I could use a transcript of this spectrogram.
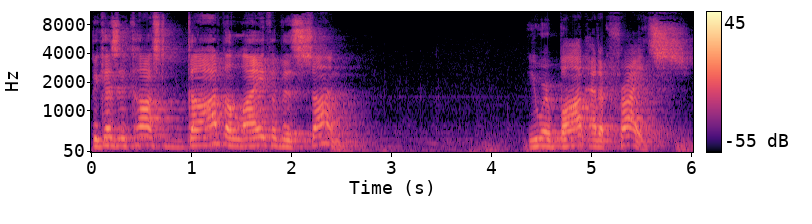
because it cost God the life of his son. You were bought at a price.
